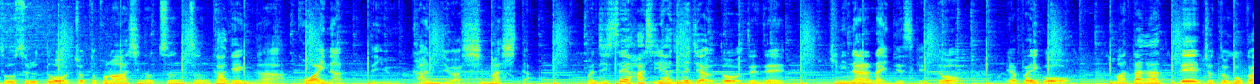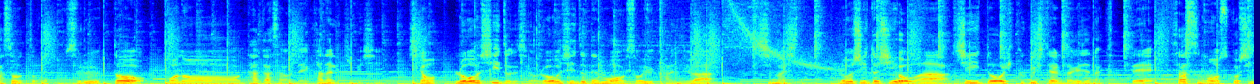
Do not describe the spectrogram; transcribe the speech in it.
そうするとちょっとこの足のツンツン加減が怖いなっていう感じはしました、まあ、実際走り始めちゃうと全然気にならないんですけどやっぱりこうまたがってちょっと動かそうとするとこの高さはねかなり厳しい。しかもローシートですよ。ローシートでもそういう感じはしました。ローシート仕様はシートを低くしてあるだけじゃなくてサスも少し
